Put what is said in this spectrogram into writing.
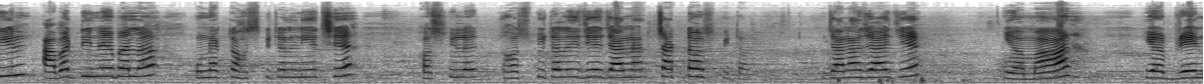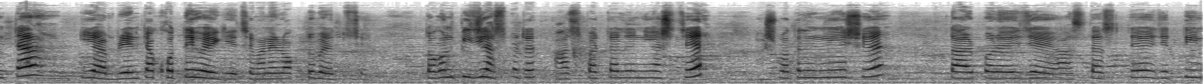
দিন, আবার দিনের বেলা অন্য একটা হসপিটাল নিয়েছে। হসপিটাল হসপিটালে যে জানা, চারটা হসপিটাল জানা যায় যে, ইয়া মার, ইয়া ব্রেনটা ইয়া ব্রেনটা ক্ষতি হয়ে গিয়েছে মানে রক্ত বেরোচ্ছে। তখন পিজি হাসপাতাল হাসপাতালে নিয়ে আসছে। হাসপাতালে নিয়ে এসে তারপরে যে আস্তে আস্তে যে তিন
